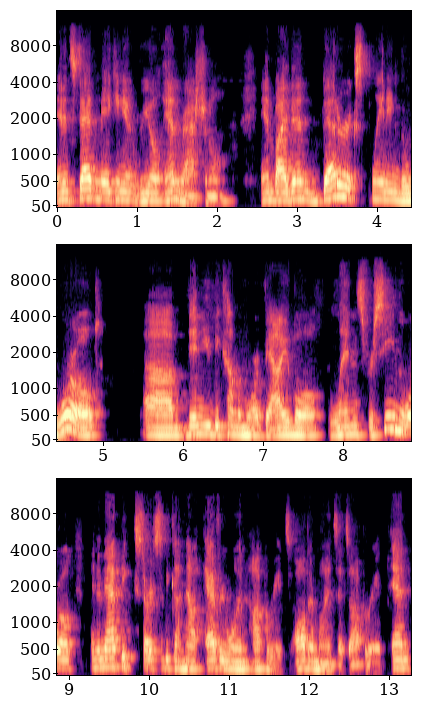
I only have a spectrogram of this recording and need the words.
and instead making it real and rational. And by then better explaining the world, um, then you become a more valuable lens for seeing the world. And then that be- starts to become how everyone operates, all their mindsets operate. And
